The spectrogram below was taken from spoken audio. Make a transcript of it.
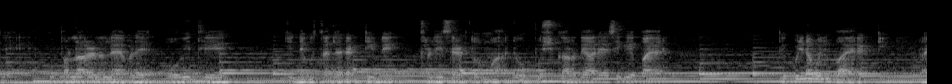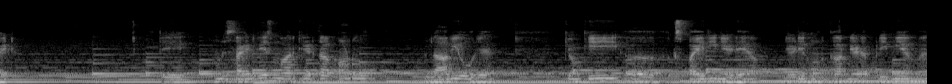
ਤੇ ਉੱਪਰਲਾ ਜਿਹੜਾ ਲੈਵਲ ਹੈ, ਉਹ ਵੀ ਇੱਥੇ ਜਿੰਨੇ ਕੁ ਸੈਲਰ ਐਕਟਿਵ ਨੇ ਥਰਡੀ ਸਾਈਡ ਤੋਂ ਮਾ- ਜੋ ਪੁਸ਼ ਕਰਦੇ ਆ ਰਹੇ ਸੀਗੇ ਬਾਇਰ ਤੇ ਕੁਝ ਨਾ ਕੁਝ ਬਾਇਰ ਐਕਟਿਵ ਨੇ। ਰਾਈਟ ਤੇ ਹੁਣ ਸਾਈਡਵੇਜ਼ ਮਾਰਕੀਟ ਦਾ ਆਪਾਂ ਨੂੰ ਲਾਭ ਹੀ ਹੋ ਰਿਹਾ ਕਿਉਂਕਿ ਐਕਸਪਾਇਰੀ ਨੇੜੇ ਆ, ਜਿਹੜੇ ਹੁਣ ਕਾਰਨ ਜਿਹੜਾ ਪ੍ਰੀਮੀਅਮ ਹੈ,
